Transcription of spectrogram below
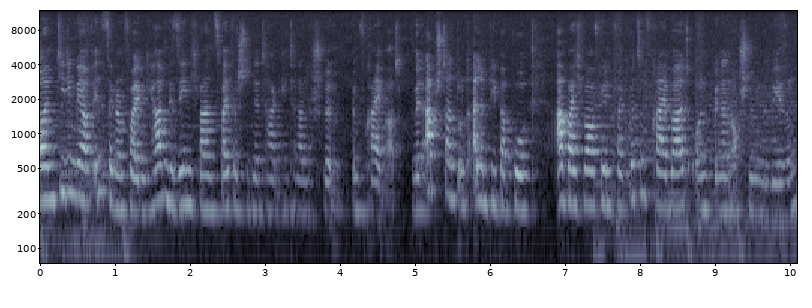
Und die, die mir auf Instagram folgen, die haben gesehen, ich war an zwei verschiedenen Tagen hintereinander schwimmen im Freibad. Mit Abstand und allem Pipapo. Aber ich war auf jeden Fall kurz im Freibad und bin dann auch schwimmen gewesen.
